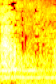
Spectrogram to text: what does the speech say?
بينهم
